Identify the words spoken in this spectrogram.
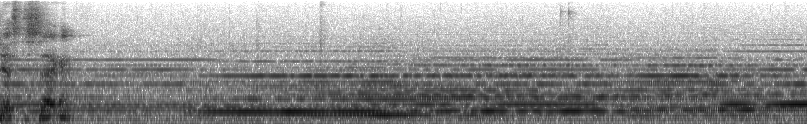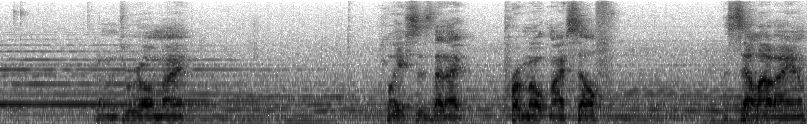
Just a second. Going through all my places that I promote myself. The sellout I am.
